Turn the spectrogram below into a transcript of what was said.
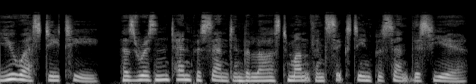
USDT, has risen 10% in the last month and 16% this year,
